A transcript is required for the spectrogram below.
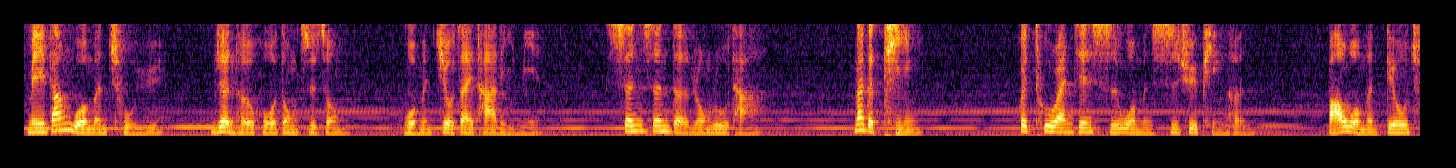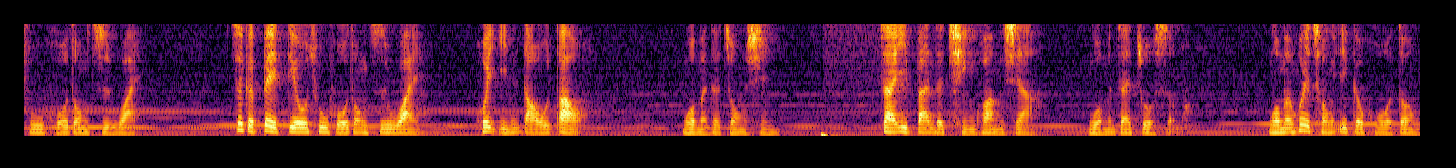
每当我们处于任何活动之中，我们就在它里面，深深的融入它。那个停，会突然间使我们失去平衡。把我们丢出活动之外，这个被丢出活动之外，会引导到我们的中心。在一般的情况下，我们在做什么？我们会从一个活动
